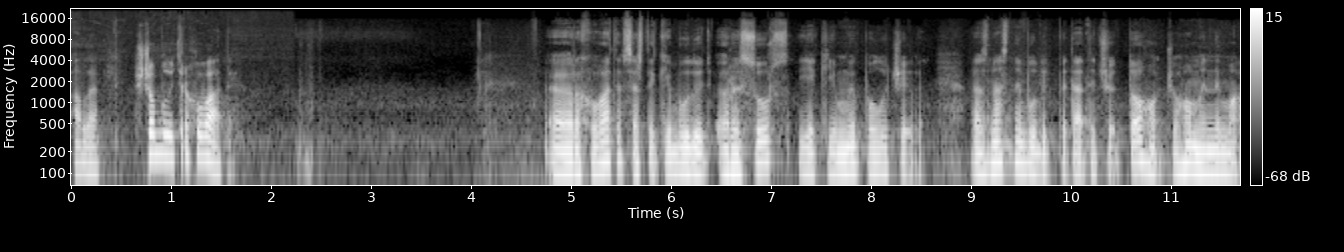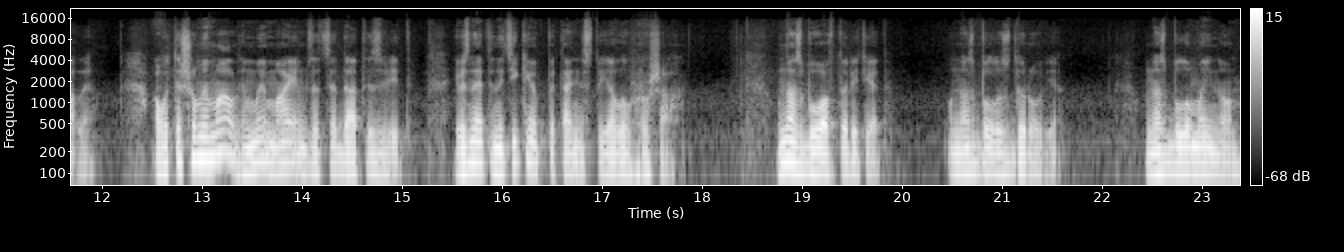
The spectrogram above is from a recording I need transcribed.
Але що будуть рахувати? Е, Рахувати все ж таки будуть ресурс, який ми отримали. З нас не будуть питати того, чого ми не мали. А от те, що ми мали, ми маємо за це дати звіт. І ви знаєте, не тільки питання стояло в грошах. У нас був авторитет, у нас було здоров'я, у нас було майно,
